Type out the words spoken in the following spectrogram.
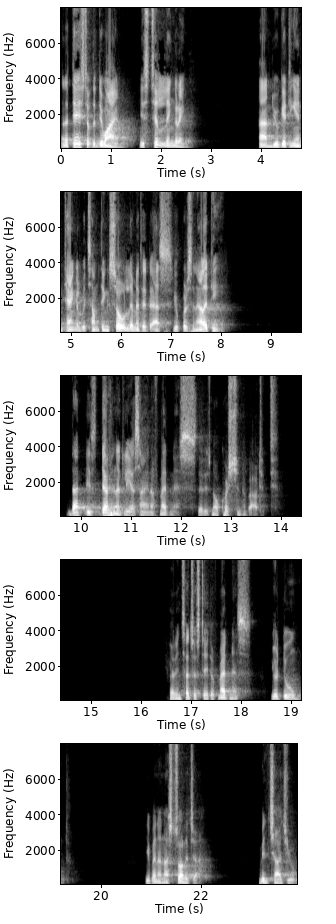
And the taste of the divine is still lingering and you're getting entangled with something so limited as your personality, that is definitely a sign of madness, there is no question about it. You're in such a state of madness, you're doomed. Even an astrologer will charge you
